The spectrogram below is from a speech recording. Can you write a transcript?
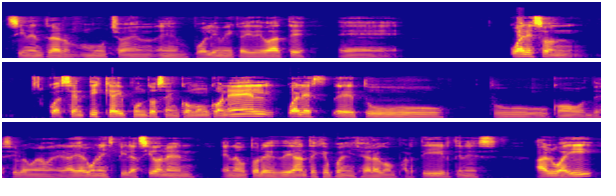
sin entrar mucho en, en polémica y debate. ¿Cuáles son, sentís que hay puntos en común con él? ¿Cuál es eh, tu, tu, cómo decirlo de alguna manera? ¿Hay alguna inspiración en, autores de antes que pueden llegar a compartir? ¿Tenés algo ahí?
